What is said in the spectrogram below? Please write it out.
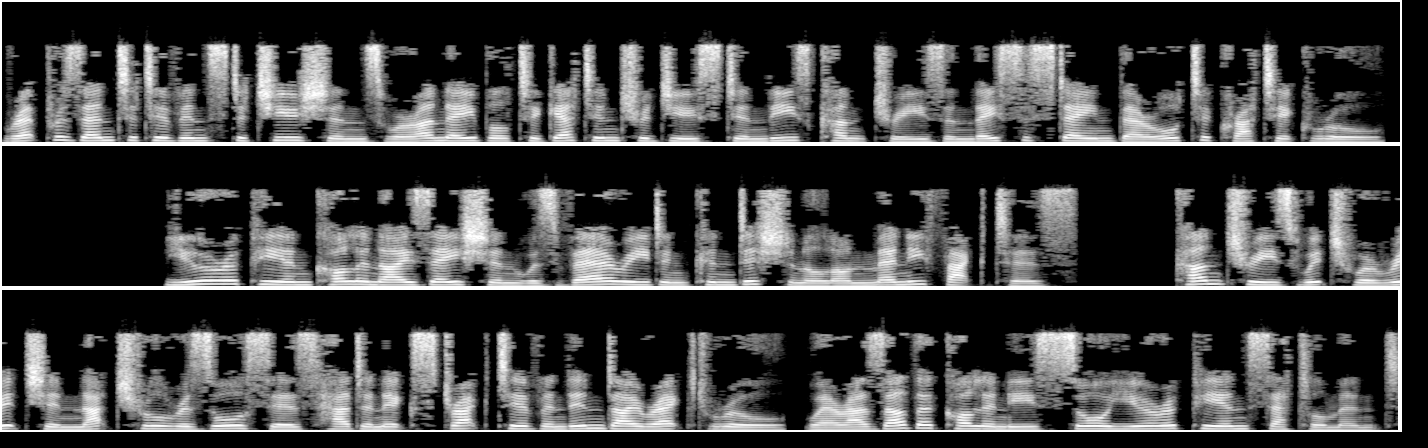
representative institutions were unable to get introduced in these countries and they sustained their autocratic rule. European colonization was varied and conditional on many factors. Countries which were rich in natural resources had an extractive and indirect rule, whereas other colonies saw European settlement.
